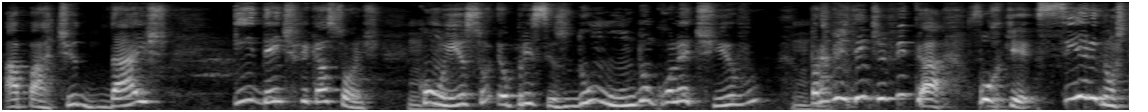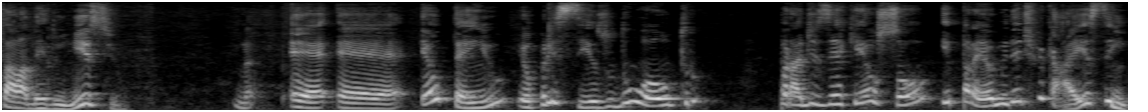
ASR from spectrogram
a partir das identificações. Uhum. Com isso, eu preciso do mundo, um coletivo, Uhum. para me identificar. Porque se ele não está lá desde o início, né, é, é, eu tenho, eu preciso do outro para dizer quem eu sou e para eu me identificar. Aí sim,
